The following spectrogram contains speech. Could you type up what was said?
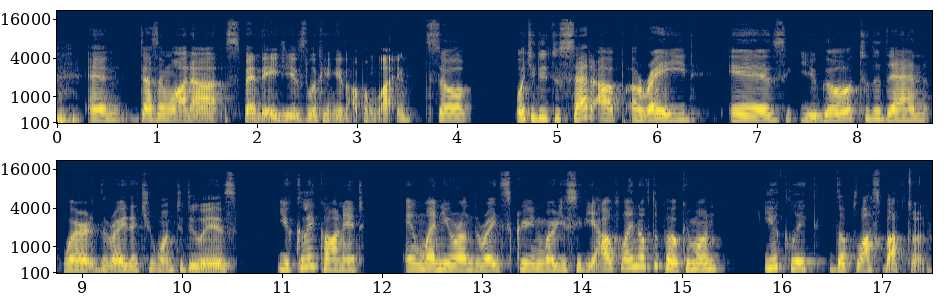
and doesn't wanna spend ages looking it up online. So what you do to set up a raid is you go to the den where the raid that you want to do is, you click on it, and when you're on the raid screen where you see the outline of the Pokemon, you click the plus button.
